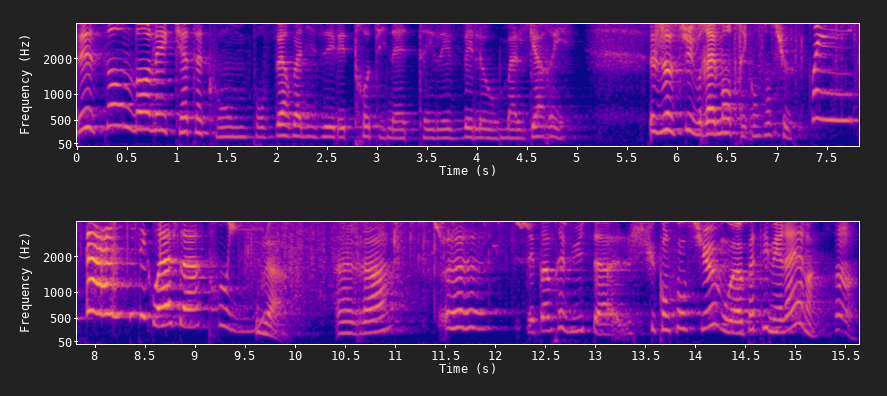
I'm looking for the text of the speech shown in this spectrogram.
Descendre dans les catacombes pour verbaliser les trottinettes et les vélos mal garés. Je suis vraiment très consciencieux. Oui Ah, c'était quoi ça? Oui. Oula, un rat? Euh, C'était pas prévu ça. Je suis consciencieux, moi, pas téméraire Ah,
